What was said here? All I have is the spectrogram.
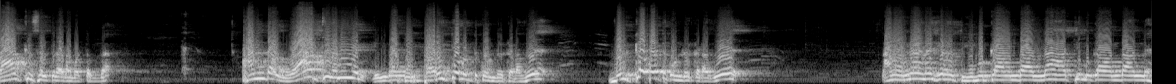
வாக்கு செலுத்துற இடம் மட்டும்தான். அந்த வாக்குரிமையில் இன்றைக்கு பறிக்கப்பட்டுக் கொண்டிருக்கிறது விற்கப்பட்டுக் கொண்டிருக்கிறது. நம்ம என்ன நினைக்கிறோம் திமுக வந்தான்னா அதிமுக வந்தான்னு?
